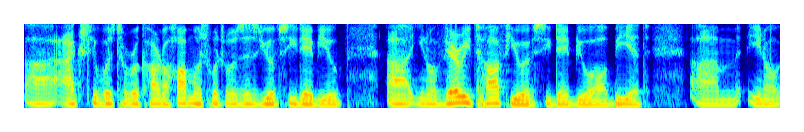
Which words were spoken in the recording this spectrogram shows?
uh, actually was to Ricardo Ramos, which was his UFC debut. Uh, you know, very tough UFC debut, albeit. Um, you know,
